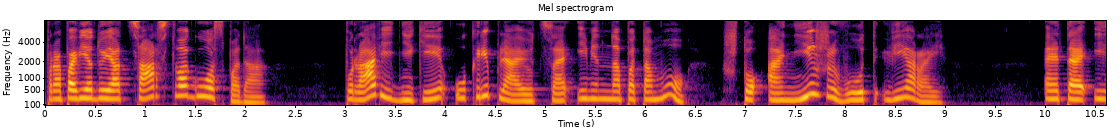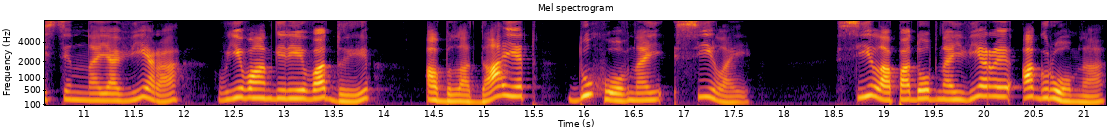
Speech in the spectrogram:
проповедуя Царство Господа. Праведники укрепляются именно потому, что они живут верой. Эта истинная вера в Евангелии воды обладает духовной силой. Сила подобной веры огромна,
